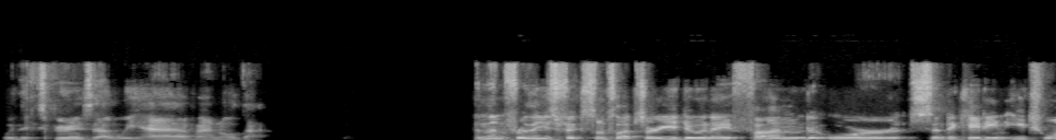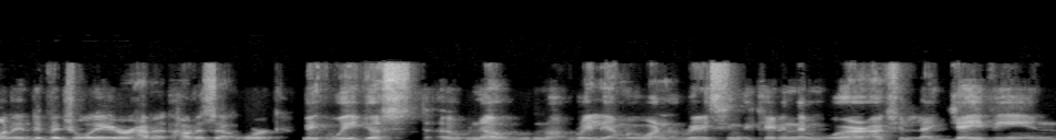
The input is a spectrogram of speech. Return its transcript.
with the experience that we have, and all that. And then for these fix and flips, are you doing a fund or syndicating each one individually, or how, do, how does that work? We, we just uh, no, not really. I mean, we're not really syndicating them. We're actually like JVing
